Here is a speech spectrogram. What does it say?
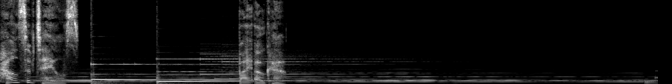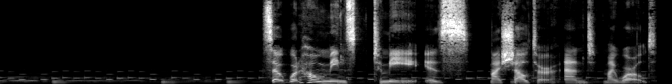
House of Tales by Oka. So, what home means to me is my shelter and my world.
